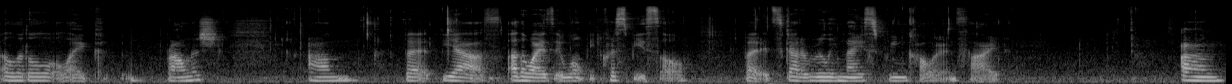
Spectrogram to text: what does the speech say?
a little like brownish. Um, but yeah otherwise it won't be crispy so but it's got a really nice green color inside. Um,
